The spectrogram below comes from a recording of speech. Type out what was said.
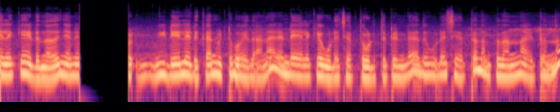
ഏലക്ക ഇടുന്നത് ഞാൻ വീഡിയോയിൽ എടുക്കാൻ വിട്ടുപോയതാണ്. രണ്ട് ഏലക്ക കൂടെ ചേർത്ത് കൊടുത്തിട്ടുണ്ട്. അതുകൂടെ ചേർത്ത് നമുക്ക് നന്നായിട്ടൊന്ന്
